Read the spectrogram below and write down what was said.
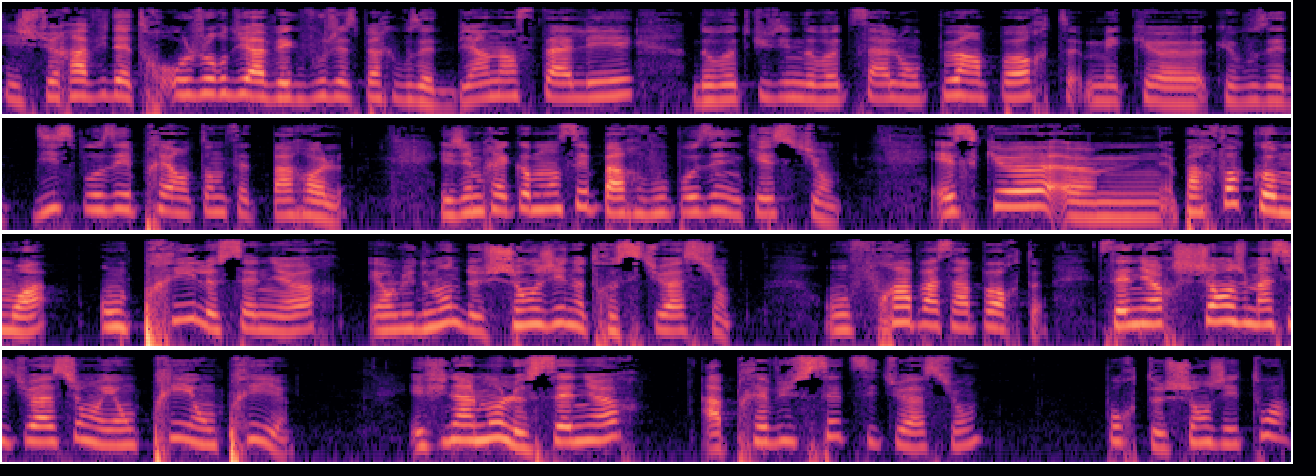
Et je suis ravie d'être aujourd'hui avec vous. J'espère que vous êtes bien installés dans votre cuisine, dans votre salon, peu importe, mais que, que vous êtes disposés, prêts à entendre cette parole. Et j'aimerais commencer par vous poser une question. Est-ce que euh, parfois, comme moi, on prie le Seigneur et on lui demande de changer notre situation? On frappe à sa porte. Seigneur, change ma situation et on prie, on prie. Et finalement, le Seigneur a prévu cette situation pour te changer toi.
